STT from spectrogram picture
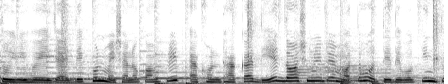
তৈরি হয়ে যায়। দেখুন, মেশানো কমপ্লিট এখন ঢাকা দিয়ে 10 মিনিটের মতো হতে দেব। কিন্তু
